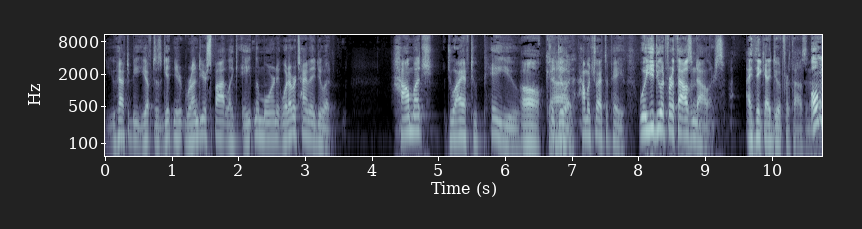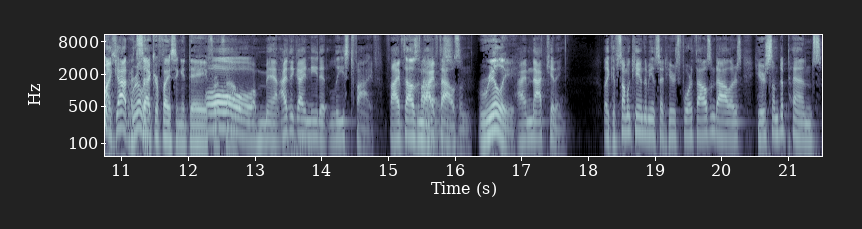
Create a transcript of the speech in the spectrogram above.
You have to be. You have to get in your, run to your spot like eight in the morning, whatever time they do it. How much do I have to pay you Oh, to do it? How much do I have to pay you? Will you do it for a thousand dollars? I think I do it for a thousand. Oh, my God, That's really? Sacrificing a day for. Oh man, I think I need at least five. five thousand. Five thousand. Really? I'm not kidding. Like if someone came to me and said, "Here's four thousand dollars. Here's some depends."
